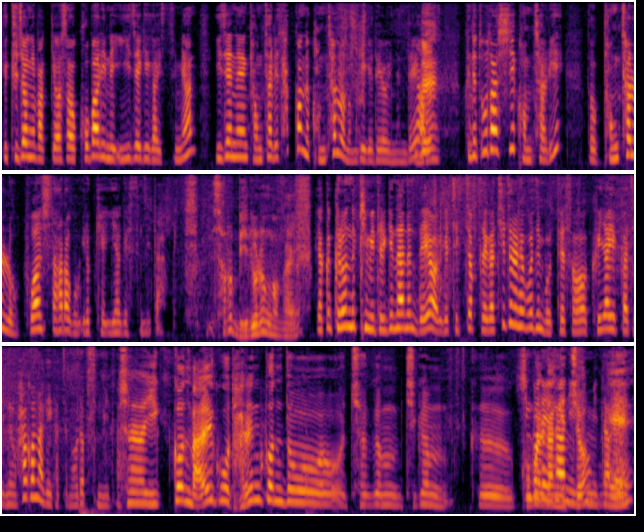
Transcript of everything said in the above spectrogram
그 규정이 바뀌어서 고발인의 이의 제기가 있으면 이제는 경찰이 사건을 검찰로 넘기게 되어 있는데요. 네. 근데 또다시 검찰이 또 경찰로 보안 수사하라고 이렇게 이야기했습니다. 서로 미루는 건가요? 약간 그런 느낌이 들긴 하는데요. 이게 직접 제가 취재를 해보진 못해서 그 이야기까지는 확언하기가 좀 어렵습니다. 자, 이 건 말고 다른 건도 지금 지금 그 신고된 사안이 있습니다. 예. 네.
